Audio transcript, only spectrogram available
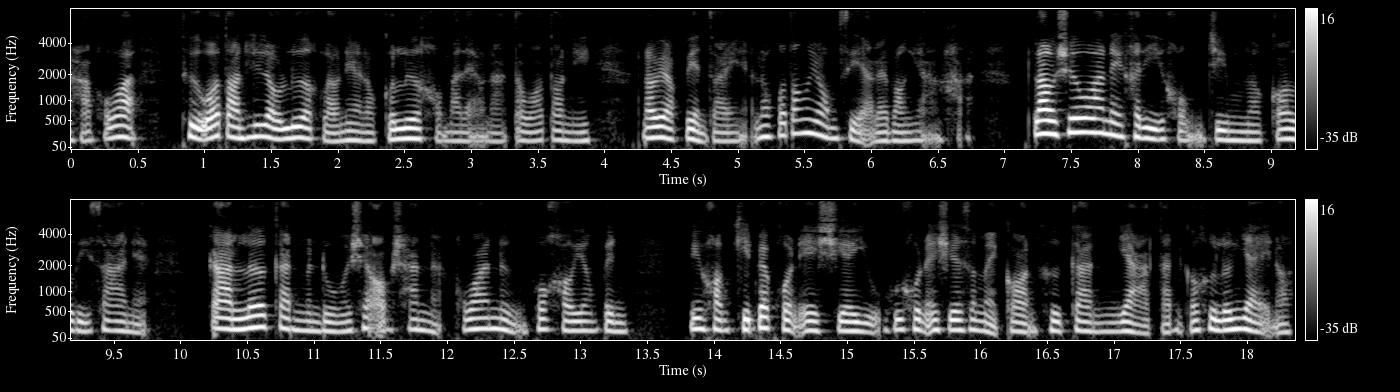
นะคะ เพราะว่า ถือว่าตอนที่เราเลือกแล้วเนี่ย เราก็เลือกเขามาแล้วนะ แต่ว่าตอนนี้เราอยากเปลี่ยนใจเนี่ย เราก็ต้องยอมเสียอะไรบางอย่างค่ะ เราเชื่อว่าในคดีของจิมแล้วก็ลิซ่าเนี่ย การเลิกกันมันดูไม่ใช่ออปชันอะเพราะว่าหนึ่งพวกเขายังเป็นมีความคิดแบบคนเอเชียอยู่ คือคนเอเชียสมัยก่อน คือการหย่ากันก็คือเรื่องใหญ่เนาะ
